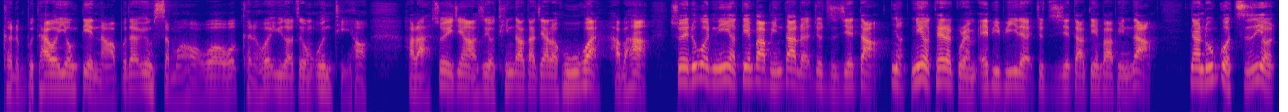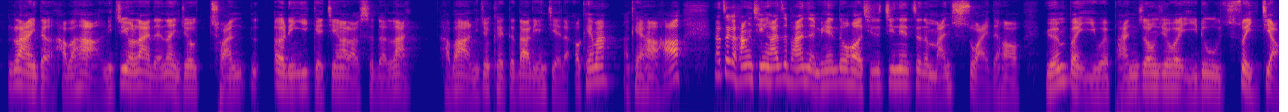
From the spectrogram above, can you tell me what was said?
可能不太会用电脑，不太用什么哈？我我可能会遇到这种问题哈。好啦，所以金老师有听到大家的呼唤，好不好？所以如果你有电报频道的，就直接到；那你有 Telegram APP 的，就直接到电报频道。那如果只有 Line 的，好不好？你只有 Line 的，那你就传二零一给金老师的 Line。好不好？你就可以得到连接了，OK 吗？OK 哈，好。那这个行情还是盘整偏多哈，其实今天真的蛮甩的哈。原本以为盘中就会一路睡觉，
